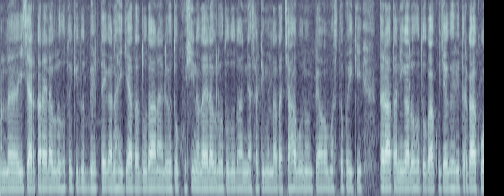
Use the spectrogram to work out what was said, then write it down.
म्हणलं विचार करायला लागलो होतो की दूध भेटतंय का नाही की आता दूध आणायला होतो खुशीनं जायला लागलो होतो दूध आणण्यासाठी. म्हणलं आता चहा बनवून प्यावा मस्तपैकी. तर आता निघालो होतो काकूच्या घरी. तर काकू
